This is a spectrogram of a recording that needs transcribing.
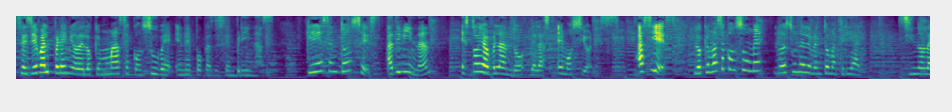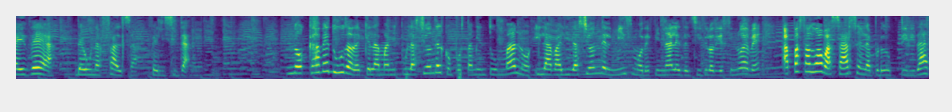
se lleva el premio de lo que más se consume en épocas decembrinas. ¿Qué es entonces? ¿Adivinan? Estoy hablando de las emociones. Así es, lo que más se consume no es un elemento material, sino la idea de una falsa felicidad. No cabe duda de que la manipulación del comportamiento humano y la validación del mismo de finales del siglo XIX ha pasado a basarse en la productividad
